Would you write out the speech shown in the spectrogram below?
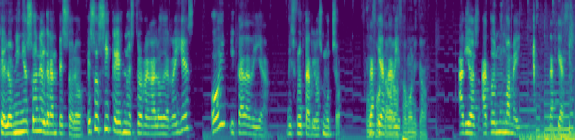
que los niños son el gran tesoro. Eso sí que es nuestro regalo de Reyes hoy y cada día. Disfrutarlos mucho. Gracias, David. Mónica. Adiós, a todo el mundo amén. Gracias.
